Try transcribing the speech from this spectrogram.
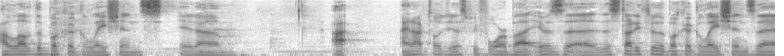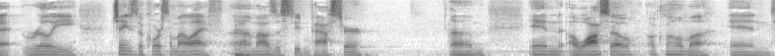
I love the book of Galatians. It um, I and I've told you this before, but it was uh, the study through the book of Galatians that really changed the course of my life. Yeah. Um, I was a student pastor um, in Owasso, Oklahoma, and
